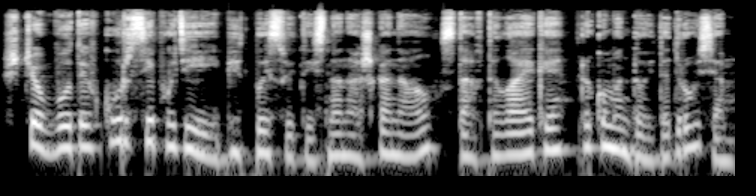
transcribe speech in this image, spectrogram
Щоб бути в курсі подій, підписуйтесь на наш канал, ставте лайки, рекомендуйте друзям.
